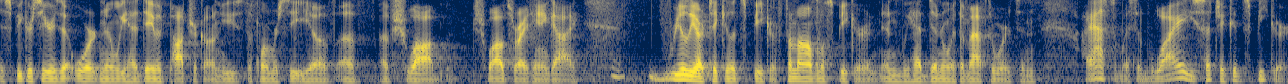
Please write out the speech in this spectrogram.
a speaker series at Wharton, and we had David Pottruck on. He's the former CEO of, of, of Schwab, Schwab's right hand guy. Really articulate speaker, phenomenal speaker. And, and we had dinner with him afterwards. And I asked him, I said, Why are you such a good speaker?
